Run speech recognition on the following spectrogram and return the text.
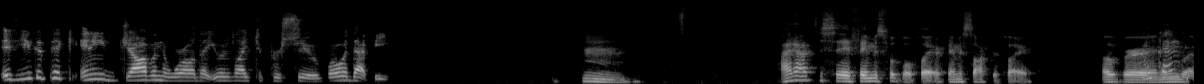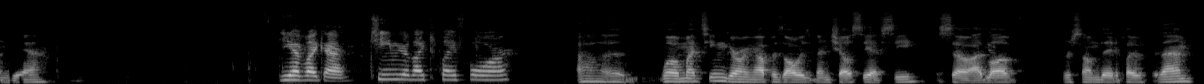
if you could pick any job in the world that you would like to pursue, what would that be? Hmm. I'd have to say a famous football player, famous soccer player over in England. Yeah. Do you have like a team you'd like to play for? Uh, well, my team growing up has always been Chelsea FC, so I'd love for someday to play for them.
